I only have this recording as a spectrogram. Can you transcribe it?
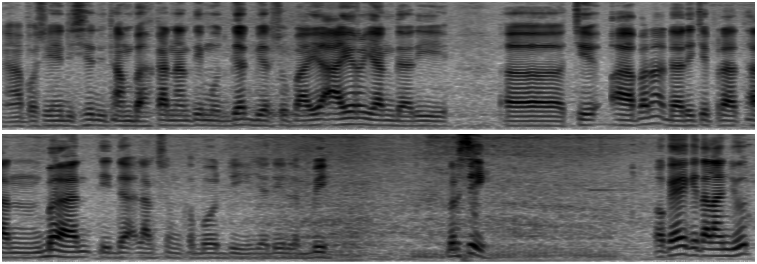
Nah, posisinya di sini ditambahkan nanti mudguard biar supaya air yang dari uh, apa nah, dari cipratan ban tidak langsung ke bodi jadi lebih bersih. Oke, kita lanjut.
